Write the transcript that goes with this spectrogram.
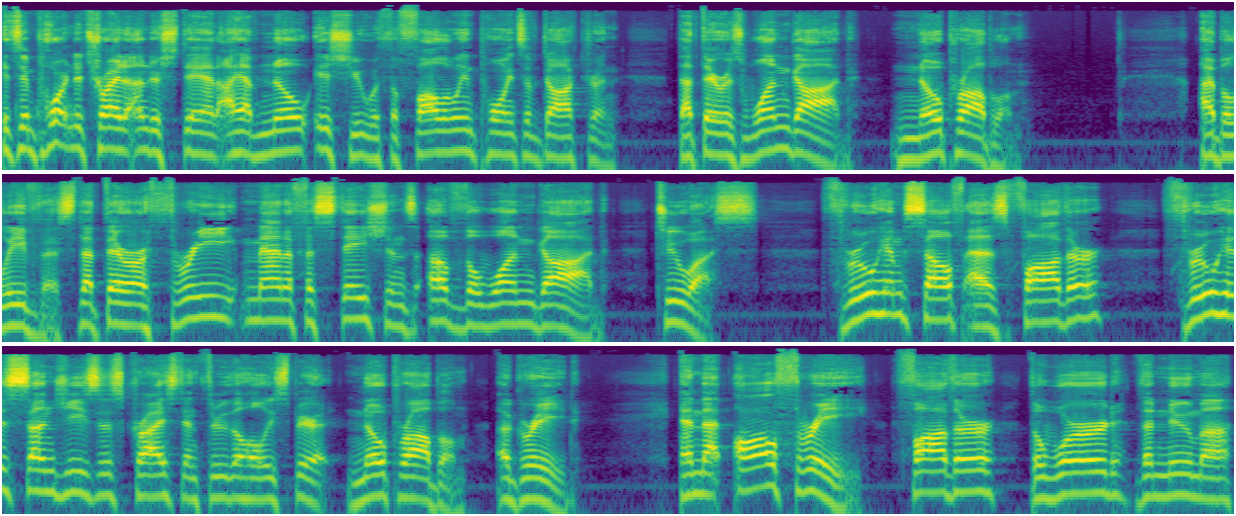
it's important to try to understand I have no issue with the following points of doctrine that there is one God, no problem. I believe this, that there are three manifestations of the one God to us through himself as Father, through his Son Jesus Christ, and through the Holy Spirit. No problem. Agreed. And that all three, Father, the Word, the Pneuma,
